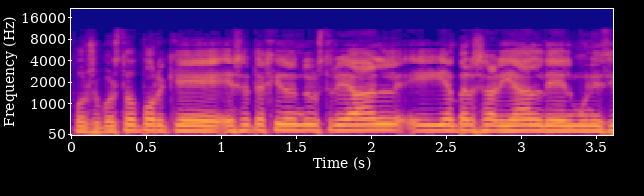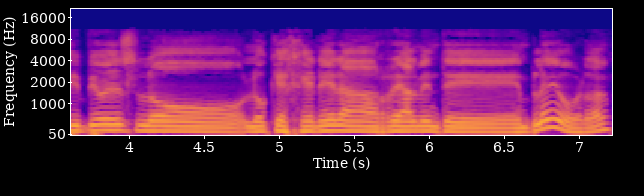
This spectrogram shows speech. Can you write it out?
por supuesto porque ese tejido industrial y empresarial del municipio es lo, lo que genera realmente empleo, ¿verdad?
